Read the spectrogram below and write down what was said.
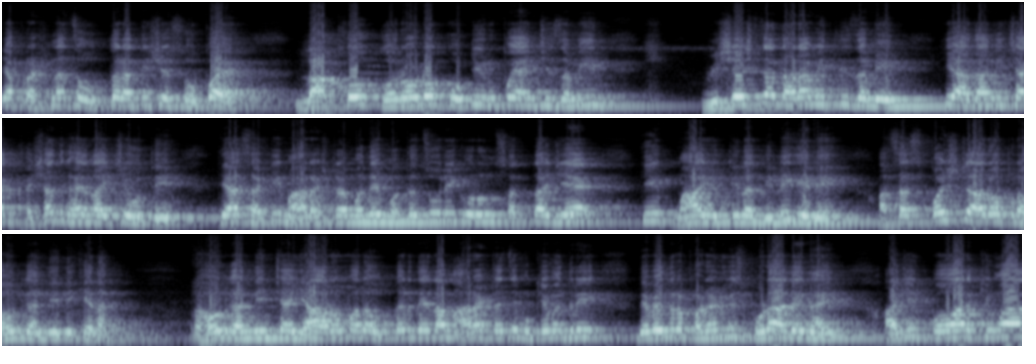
या प्रश्नाचं उत्तर अतिशय सोपं आहे. लाखो करोडो कोटी रुपयांची जमीन विशेषतः धारावीतली जमीन ही अदानीच्या खशात घालायची होती. त्यासाठी महाराष्ट्रामध्ये मतचोरी करून सत्ता जी आहे ती महायुतीला दिली गेली असा स्पष्ट आरोप राहुल गांधींनी केला. राहुल गांधींच्या या आरोपाला उत्तर द्यायला महाराष्ट्राचे मुख्यमंत्री देवेंद्र फडणवीस पुढे आले नाहीत. अजित पवार किंवा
